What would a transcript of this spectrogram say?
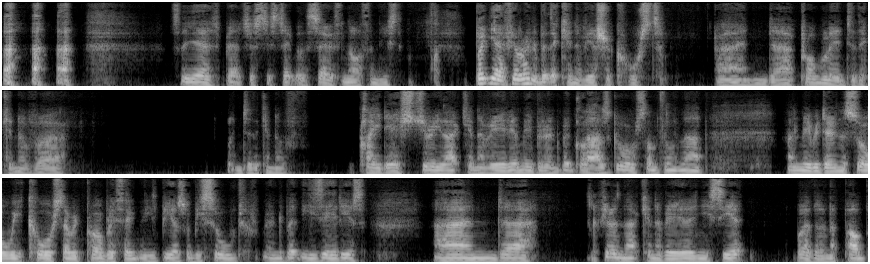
so yeah, it's better just to stick with the south, north and east. But yeah, if you're around about the kind of Ayrshire coast and uh, probably into the kind of uh, into the kind of Clyde estuary, that kind of area, maybe around about Glasgow or something like that, and maybe down the Solway coast, I would probably think these beers would be sold around about these areas. And uh, if you're in that kind of area and you see it, whether in a pub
